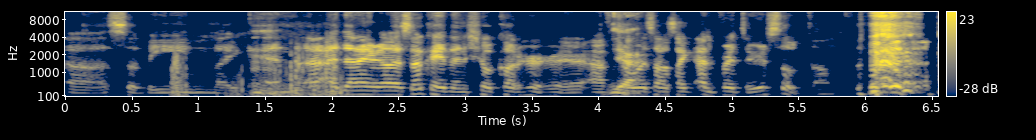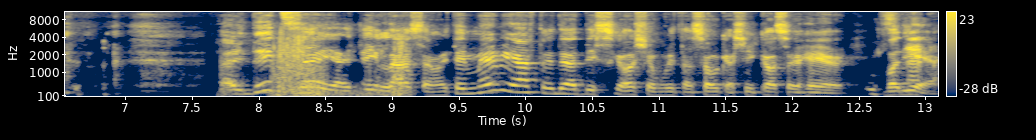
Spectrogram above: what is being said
uh, Sabine, like, Mhm. and, uh, and then I realized, okay, then she'll cut her hair afterwards. I was like, Alberto, you're so dumb. I did say, I think last time, I think maybe after that discussion with Ahsoka, she cuts her hair. But yeah,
